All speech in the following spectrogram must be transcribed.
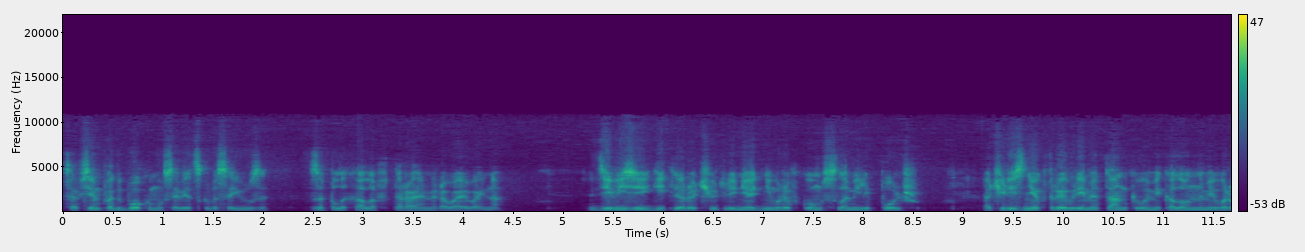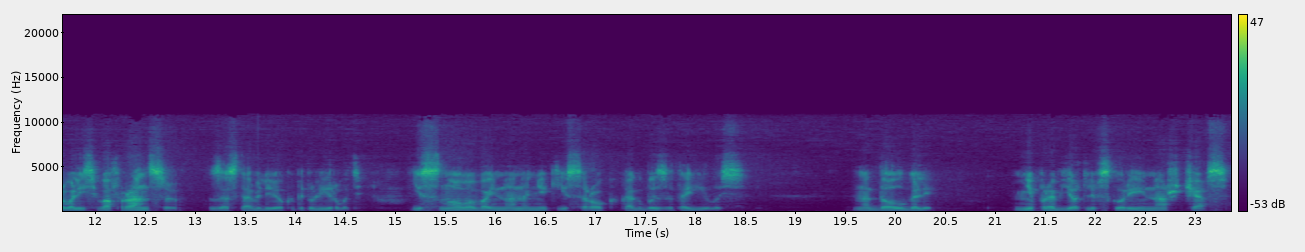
совсем под боком у Советского Союза, заполыхала Вторая мировая война. Дивизии Гитлера чуть ли не одним рывком сломили Польшу, а через некоторое время танковыми колоннами ворвались во Францию – заставили ее капитулировать. И снова война на некий срок как бы затаилась. Надолго ли? Не пробьет ли вскоре и наш час?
